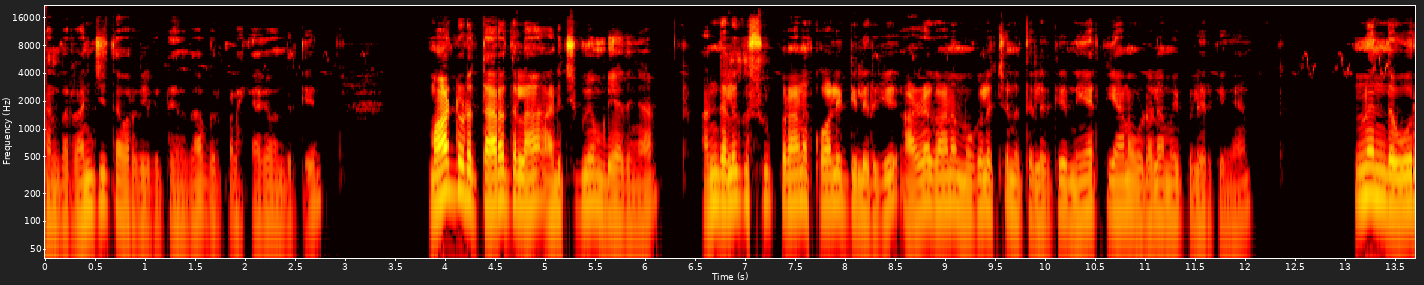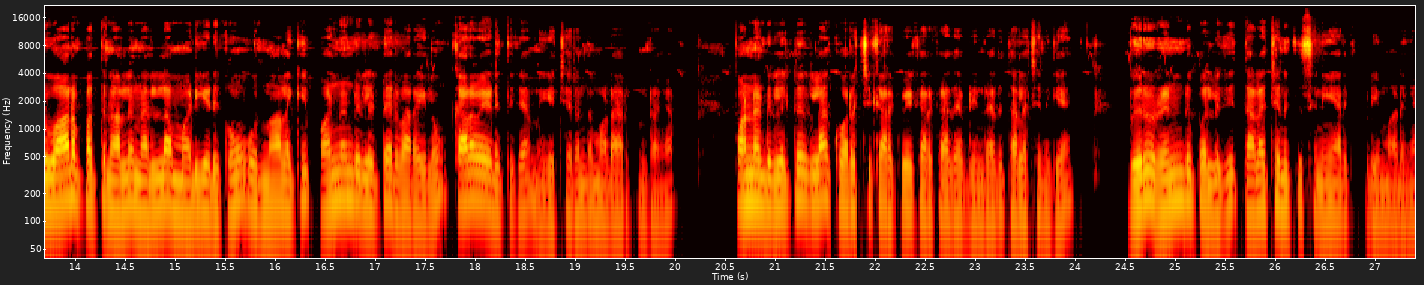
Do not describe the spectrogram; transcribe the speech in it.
நண்பர் ரஞ்சித் அவர்கள்கிட்ட தான் விற்பனைக்காக வந்திருக்கு. மாட்டோட தரத்தெல்லாம் அடிச்சுக்கவே முடியாதுங்க. அந்த அளவுக்கு சூப்பரான குவாலிட்டியில் இருக்குது அழகான முகலட்சணத்தில் இருக்குது நேர்த்தியான உடலமைப்பில் இருக்குங்க. இருக்குதுங்க இன்னும் இந்த ஒரு வாரம் பத்து நாளில் நல்லா மடி எடுக்கும். ஒரு நாளைக்கு பன்னெண்டு லிட்டர் வரையிலும் கறவை எடுத்துக்க மிகச்சிறந்த மாடாக இருக்குன்றாங்க. பன்னெண்டு லிட்டர்லாம் குறைச்சி கறக்கவே கறக்காது அப்படின்றாரு தலைச்சனுக்கு. வெறும் ரெண்டு பல்லுக்கு தலைச்சனுக்கு சினையாக இருக்கக்கூடிய மாடுங்க.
